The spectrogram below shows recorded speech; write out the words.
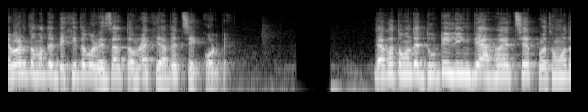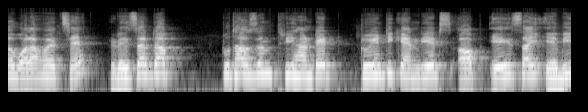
এবারে তোমাদের দেখিয়ে দেবো রেজাল্ট তোমরা কীভাবে চেক করবে। দেখো, তোমাদের দুটি লিঙ্ক দেওয়া হয়েছে। প্রথমত বলা হয়েছে result of two thousand three hundred twenty candidates of ASI AB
